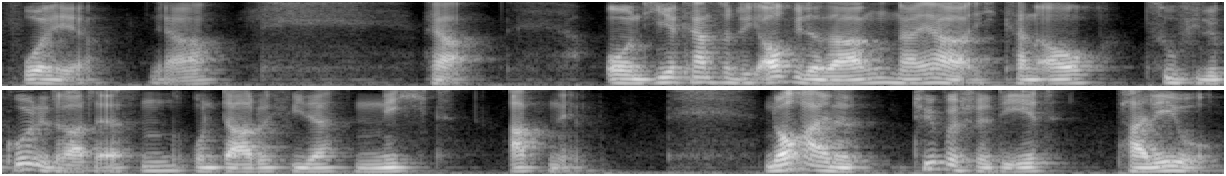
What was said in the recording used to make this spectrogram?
vorher. Ja. Ja. Und hier kannst du natürlich auch wieder sagen, naja, ich kann auch zu viele Kohlenhydrate essen und dadurch wieder nicht abnehmen. Noch eine typische Diät, Paleo.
